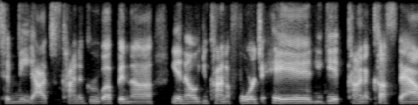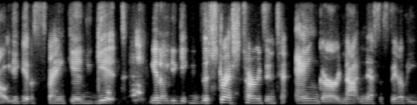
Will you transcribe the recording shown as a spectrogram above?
to me. I just kind of grew up in a you know you kind of forge ahead you get kind of cussed out you get a spanking you get you know you get the stress turns into anger not necessarily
